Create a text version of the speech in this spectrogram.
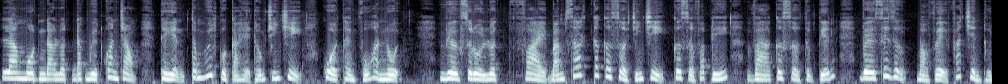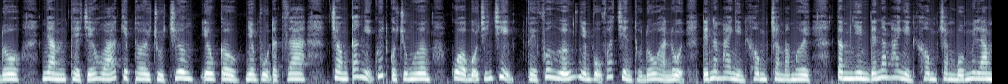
là một đạo luật đặc biệt quan trọng, thể hiện tâm huyết của cả hệ thống chính trị của thành phố Hà Nội. Việc sửa đổi luật phải bám sát các cơ sở chính trị, cơ sở pháp lý và cơ sở thực tiễn về xây dựng, bảo vệ, phát triển thủ đô nhằm thể chế hóa kịp thời chủ trương, yêu cầu, nhiệm vụ đặt ra trong các nghị quyết của Trung ương, của Bộ Chính trị về phương hướng nhiệm vụ phát triển thủ đô Hà Nội đến năm 2030, tầm nhìn đến năm 2045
